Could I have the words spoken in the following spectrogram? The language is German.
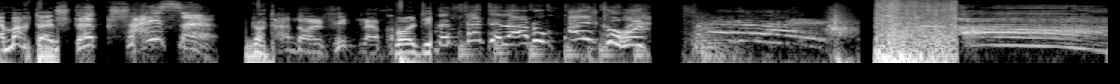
Er macht ein Stück Scheiße. Doch Adolf Hitler wollte eine fette Ladung Alkohol. Ah!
